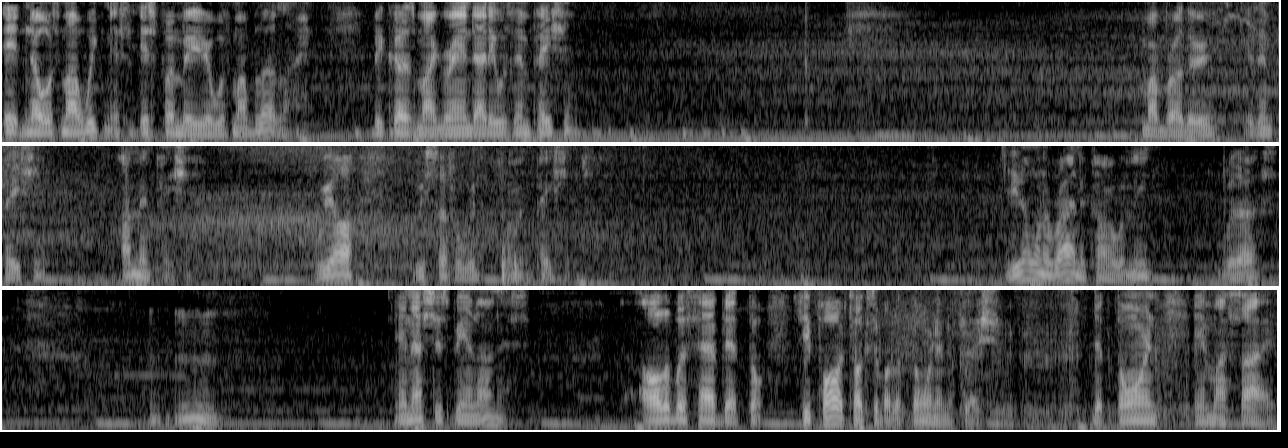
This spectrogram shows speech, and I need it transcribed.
It knows my weakness. It's familiar with my bloodline. Because my granddaddy was impatient. My brother is impatient. I'm impatient. We all we suffer with, from impatience. You don't want to ride in the car with me, with us. Mm-mm. And that's just being honest. All of us have that thorn. See, Paul talks about a thorn in the flesh, the thorn in my side.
